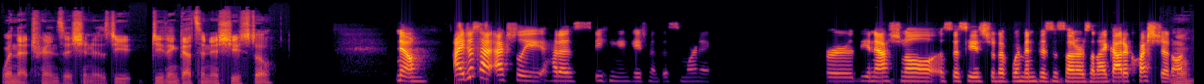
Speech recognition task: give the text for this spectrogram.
when that transition is? Do you do you think that's an issue still? No. I just actually had a speaking engagement this morning for the national association of women business owners and i got a question oh. on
